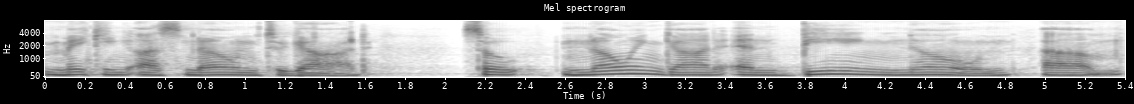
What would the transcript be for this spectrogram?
making us known to God. So knowing God and being known um,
